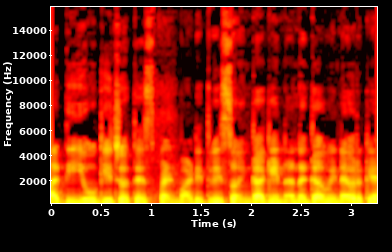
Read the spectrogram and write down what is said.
ಆದಿಯೋಗಿ ಜೊತೆ ಸ್ಪೆಂಡ್ ಮಾಡಿದ್ವಿ. ಸೊ ಹಿಂಗಾಗಿ ನನಗೆ ವಿನಯ್ ಅವ್ರಿಗೆ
